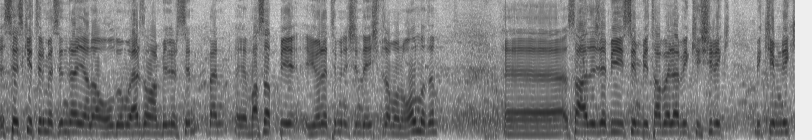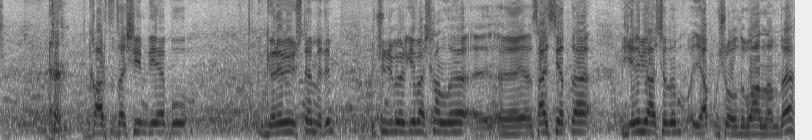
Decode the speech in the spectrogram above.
e, ses getirmesinden yana olduğumu her zaman bilirsin. Ben e, vasat bir yönetimin içinde hiçbir zaman olmadım. E, sadece bir isim, bir tabela, bir kişilik, bir kimlik kartı taşıyayım diye bu görevi üstlenmedim. Üçüncü Bölge Başkanlığı e, e, Saysiyat'ta yeni bir açılım yapmış oldu bu anlamda.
